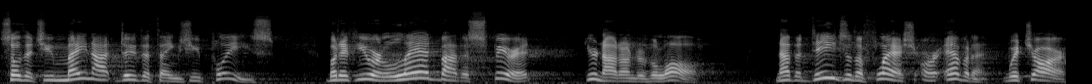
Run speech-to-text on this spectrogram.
so that you may not do the things you please. But if you are led by the Spirit, you're not under the law. Now, the deeds of the flesh are evident, which are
